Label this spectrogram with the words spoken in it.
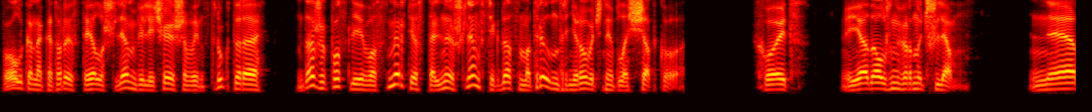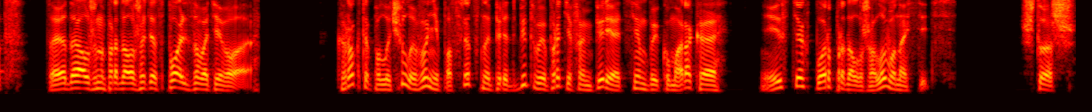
Полка, на которой стоял шлем величайшего инструктора, даже после его смерти остальной шлем всегда смотрел на тренировочную площадку. «Хойт, я должен вернуть шлем». «Нет, ты должен продолжить использовать его». Крокто получил его непосредственно перед битвой против Империи от Симбы и Кумарака и с тех пор продолжал его носить. «Что ж,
